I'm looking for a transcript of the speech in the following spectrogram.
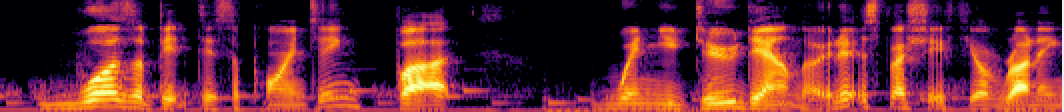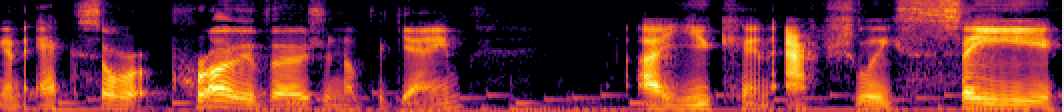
was a bit disappointing, but when you do download it, especially if you're running an X or a Pro version of the game, uh, you can actually see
